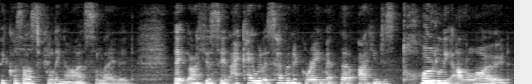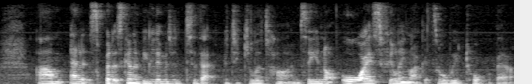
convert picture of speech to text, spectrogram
because I was feeling isolated. That I just said, okay, well, let's have an agreement that I can just totally unload, um, and it's but it's going to be limited to that particular time. So you're not always feeling like it's all we talk about.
